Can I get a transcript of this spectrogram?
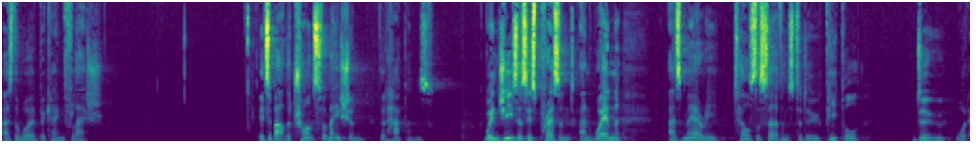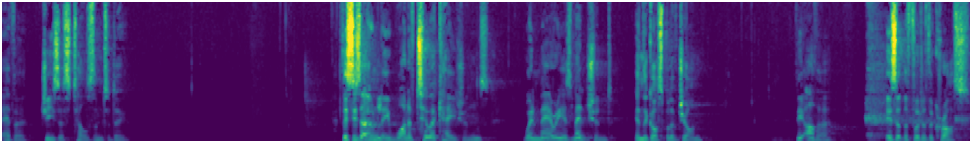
as the Word became flesh. It's about the transformation that happens when Jesus is present and when, as Mary tells the servants to do, people do whatever Jesus tells them to do. This is only one of two occasions when Mary is mentioned in the Gospel of John. The other is at the foot of the cross.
